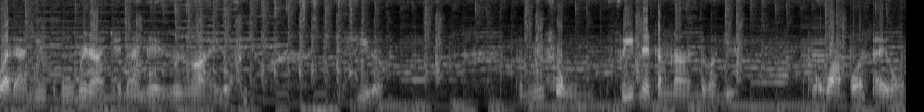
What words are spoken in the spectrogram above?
ว่าด่านนี้กูไม่น่าชนะได้ง่ายแล้วพี่เชี่ยต่นี้ส่งฟีดในตำนานไปก่อนดิเพื่อความปลอดภัยของ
